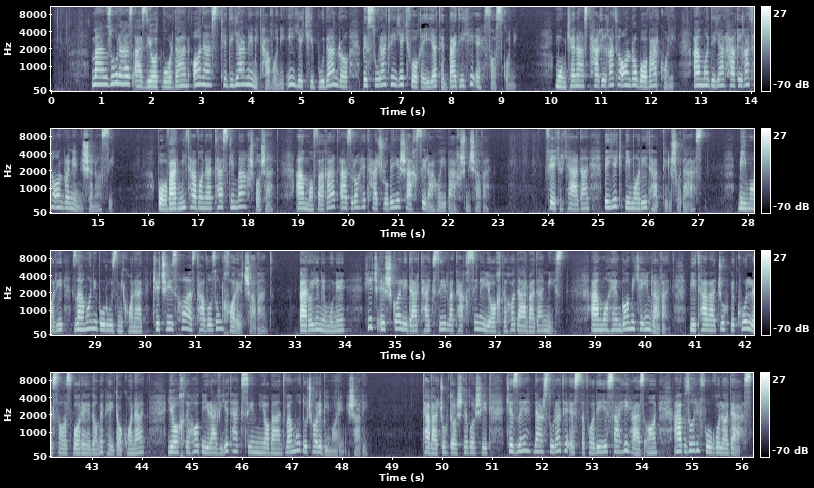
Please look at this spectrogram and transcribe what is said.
منظور از از یاد بردن آن است که دیگر نمی‌توانی این یکی بودن را به صورت یک واقعیت بدیهی احساس کنی. ممکن است حقیقت آن را باور کنی اما دیگر حقیقت آن را نمی‌شناسی. باور می‌تواند تسکین بخش باشد اما فقط از راه تجربه شخصی رهایی بخش می شود. فکر کردن به یک بیماری تبدیل شده است. بیماری زمانی بروز می کند که چیزها از توازن خارج شوند. برای نمونه هیچ اشکالی در تکثیر و تقسیم یاخته ها در بدن نیست. اما هنگامی که این روند بی توجه به کل سازواره ادامه پیدا کند یاخته ها بی رویه تکثیر میابند و ما دچار بیماری می‌شویم. توجه داشته باشید که ذهن در صورت استفاده صحیح از آن ابزاری فوقالعاده است.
